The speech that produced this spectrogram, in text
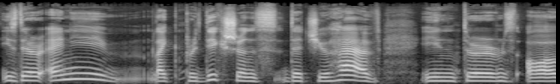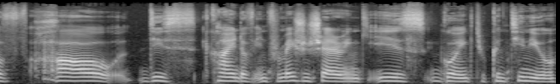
is there any like predictions that you have in terms of how this kind of information sharing is going to continue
